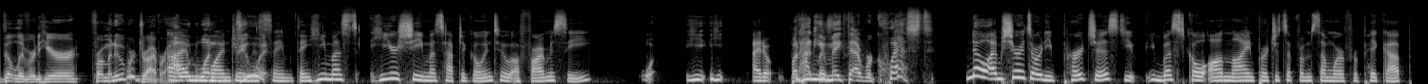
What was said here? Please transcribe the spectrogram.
delivered here from an Uber driver? How would one of them? I'm would one wondering do the it? same thing. He must, he or she must have to go into a pharmacy. What- He, he I don't. But he how do you must- make that request? No, I'm sure it's already purchased. You you must go online, purchase it from somewhere for pickup,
